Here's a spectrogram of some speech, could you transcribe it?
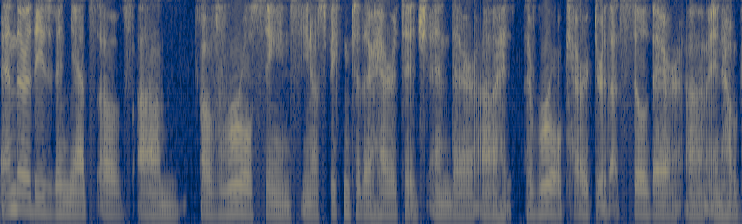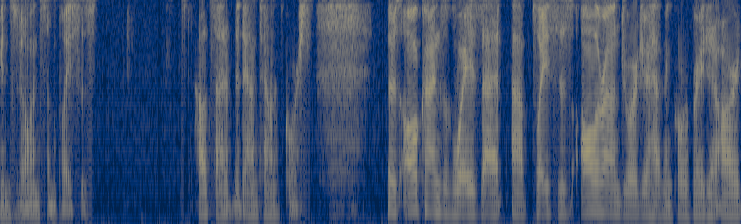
And there are these vignettes of, um, of rural scenes, you know, speaking to their heritage and their uh, rural character that's still there uh, in Hogansville in some places outside of the downtown, of course there's all kinds of ways that uh, places all around Georgia have incorporated art.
